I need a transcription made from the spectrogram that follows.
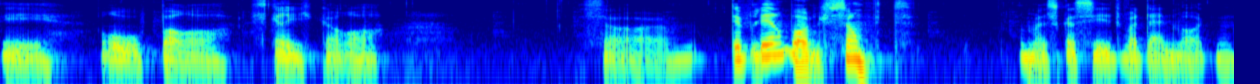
De roper og skriker og Så det blir voldsomt, om man skal si det på den måten.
